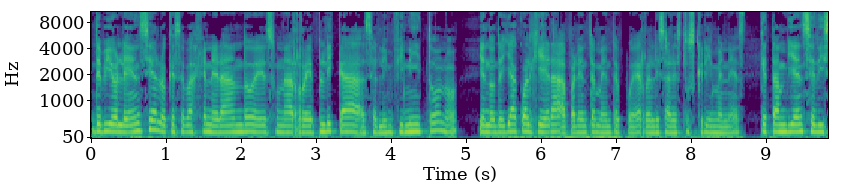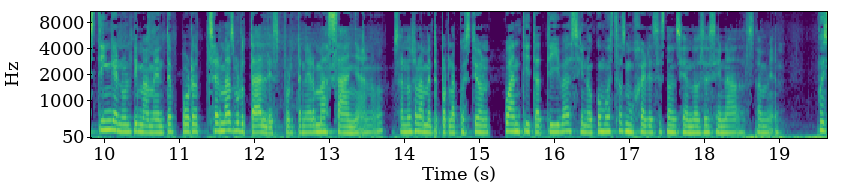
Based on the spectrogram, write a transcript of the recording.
de violencia, lo que se va generando es una réplica hacia el infinito, ¿no? Y en donde ya cualquiera aparentemente puede realizar estos crímenes, que también se distinguen últimamente por ser más brutales, por tener más saña, ¿no? O sea, no solamente por la cuestión cuantitativa, sino como estas mujeres están siendo asesinadas también. Pues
